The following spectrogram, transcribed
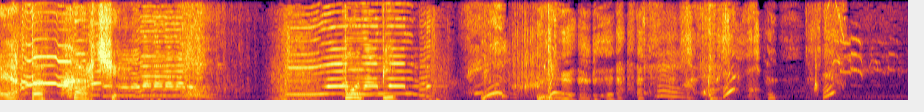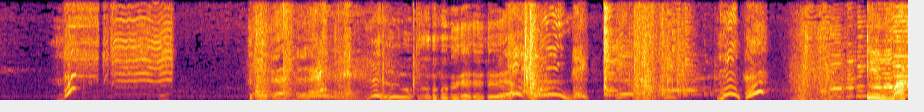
Это Харчи. Поппи. И Бак.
